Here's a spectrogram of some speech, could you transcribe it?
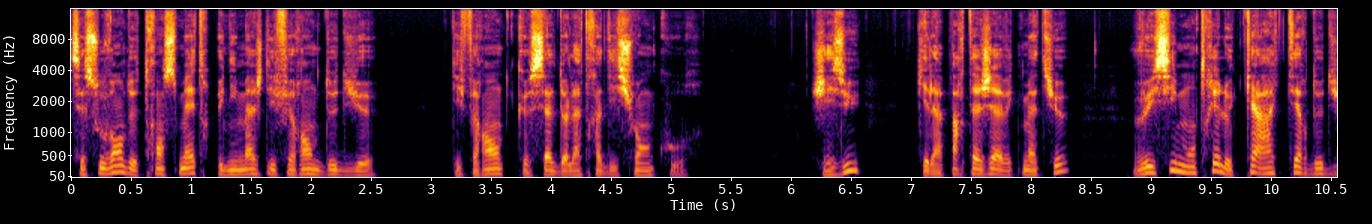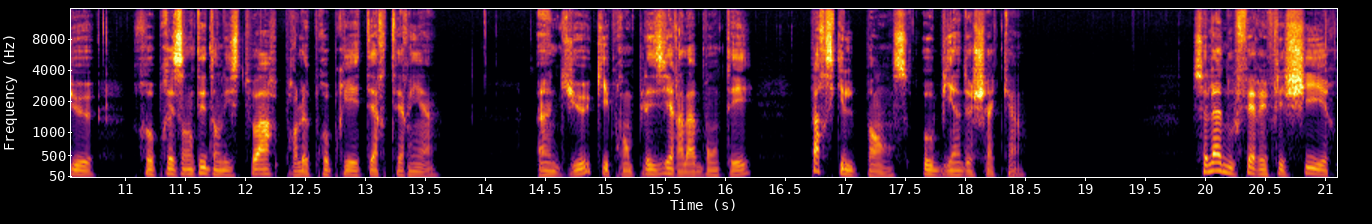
C'est souvent de transmettre une image différente de Dieu, différente que celle de la tradition en cours. Jésus, qu'il a partagé avec Matthieu, veut ici montrer le caractère de Dieu, représenté dans l'histoire par le propriétaire terrien un Dieu qui prend plaisir à la bonté parce qu'il pense au bien de chacun. Cela nous fait réfléchir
